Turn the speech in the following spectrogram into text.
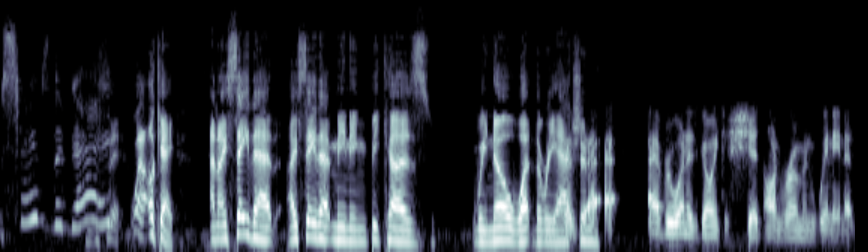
Saves the day. Well, okay, and I say that I say that meaning because we know what the reaction. Uh, everyone is going to shit on Roman winning at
